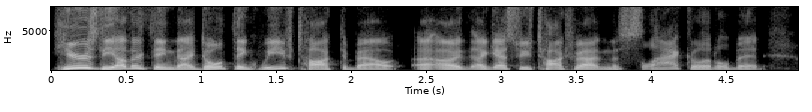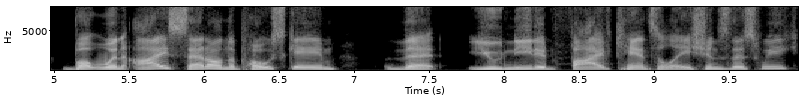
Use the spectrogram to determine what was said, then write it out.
here's the other thing that I don't think we've talked about. Uh, I I guess we've talked about in the Slack a little bit. But when I said on the post game that you needed five cancellations this week,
